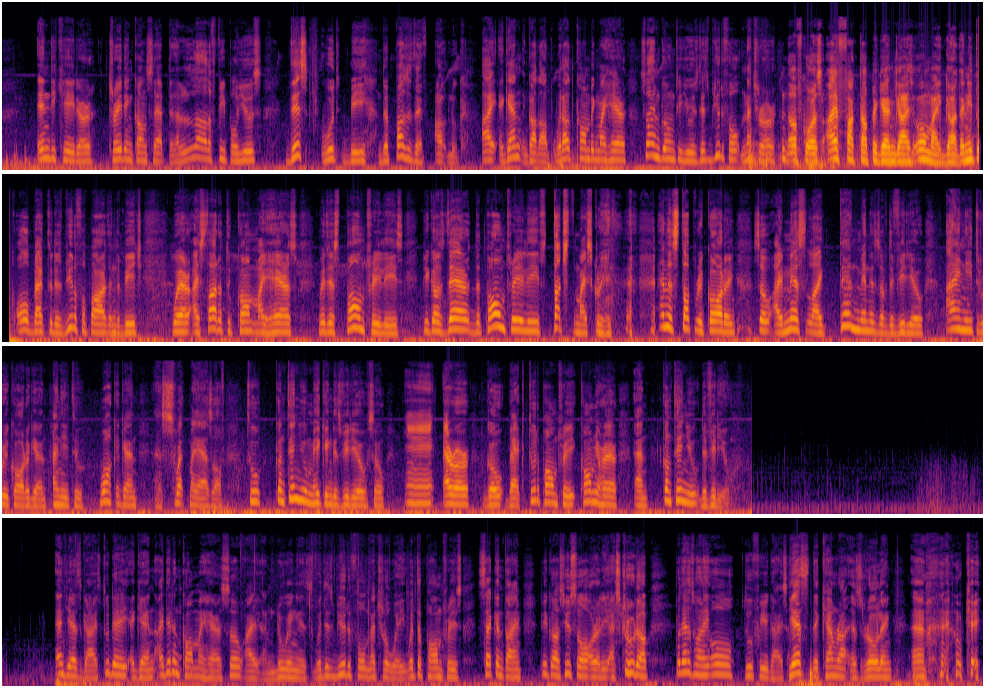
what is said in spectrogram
indicator trading concept that a lot of people use this would be the positive outlook. I again got up without combing my hair so I'm going to use this beautiful natural. And of course I fucked up again guys. Oh my god I need to all back to this beautiful part in the beach where I started to comb my hairs with this palm tree leaves because there the palm tree leaves touched my screen and it stopped recording. So I missed like 10 minutes of the video. I need to record again. I need to walk again and sweat my ass off to continue making this video. So eh, error go back to the palm tree comb your hair and continue the video. And yes guys, today again I didn't comb my hair so I am doing it with this beautiful natural way with the palm trees second time because you saw already I screwed up but that is what I all do for you guys. Yes, the camera is rolling. Um, okay,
